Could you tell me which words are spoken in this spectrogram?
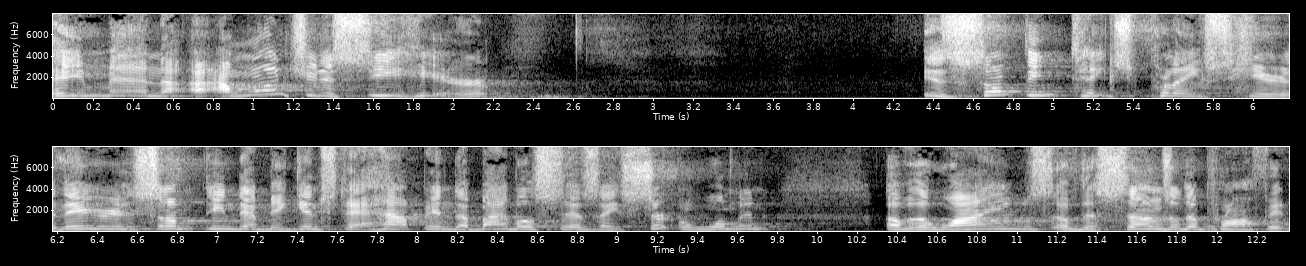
Amen. I, I want you to see here is something takes place here. There is something that begins to happen. The Bible says a certain woman of the wives of the sons of the prophet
